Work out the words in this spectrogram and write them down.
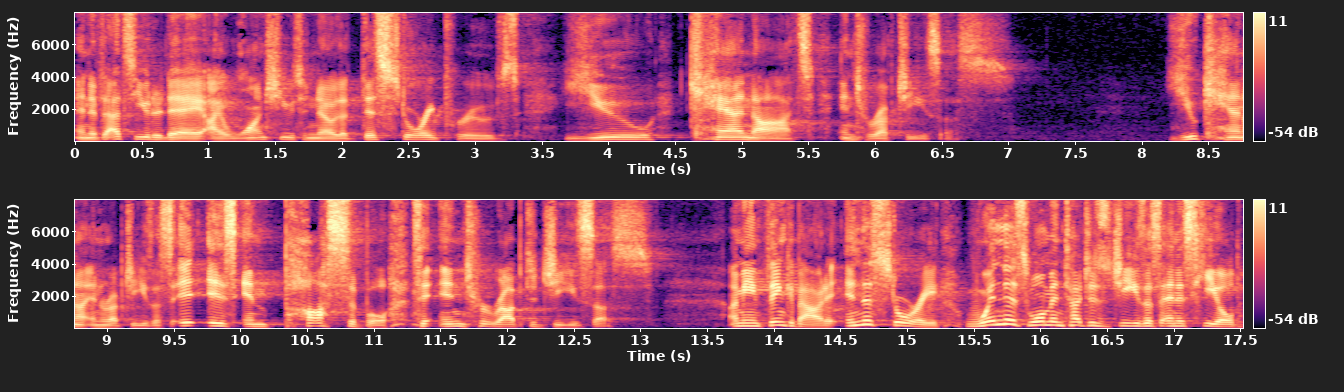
And if that's you today, I want you to know that this story proves you cannot interrupt Jesus. You cannot interrupt Jesus. It is impossible to interrupt Jesus. I mean, think about it. In this story, when this woman touches Jesus and is healed,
